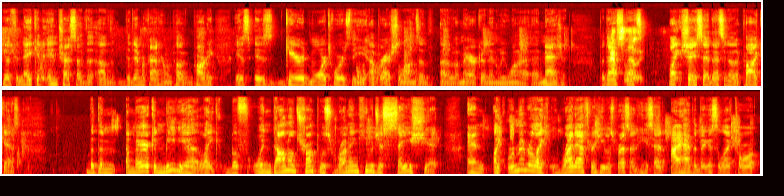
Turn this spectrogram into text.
that the naked interests of the of the Democratic and Republican Party is is geared more towards the upper echelons of, of America than we want to imagine. But that's Absolutely. that's like Shay said, that's another podcast but the American media, like, bef- when Donald Trump was running, he would just say shit. And like, remember, like, right after he was president, he said, "I had the biggest electoral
